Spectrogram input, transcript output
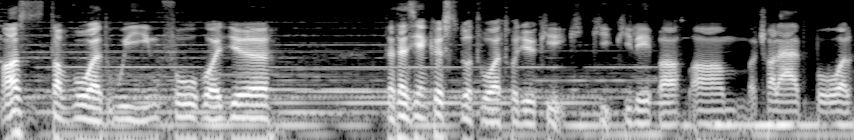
az a volt új info, hogy ö, tehát ez ilyen köztudott volt, hogy ő ki, ki, ki, kilép a, a, a családból,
